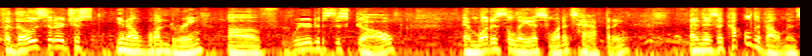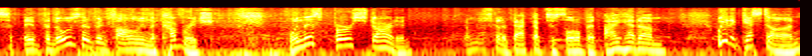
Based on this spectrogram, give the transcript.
for those that are just you know wondering of where does this go, and what is the latest, what is happening, and there's a couple developments. Uh, For those that have been following the coverage, when this first started, I'm just going to back up just a little bit. I had um, we had a guest on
